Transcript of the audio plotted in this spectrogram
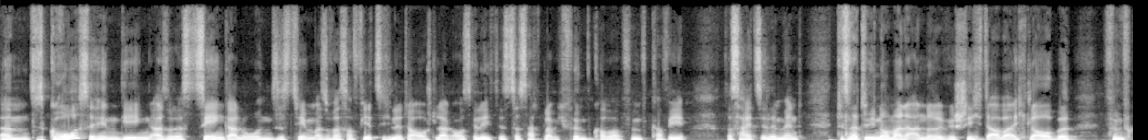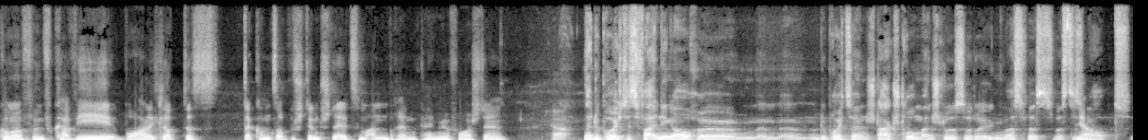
Ähm, das große hingegen, also das 10-Gallonen-System, also was auf 40 Liter Ausschlag ausgelegt ist, das hat, glaube ich, 5,5 kW, das Heizelement. Das ist natürlich nochmal eine andere Geschichte, aber ich glaube, 5,5 kW, boah, ich glaube, das, da kommt es auch bestimmt schnell zum Anbrennen, kann ich mir vorstellen. Ja. Na, du bräuchtest vor allen Dingen auch, äh, äh, du bräuchtest ja einen Starkstromanschluss oder irgendwas, was, was das ja. überhaupt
